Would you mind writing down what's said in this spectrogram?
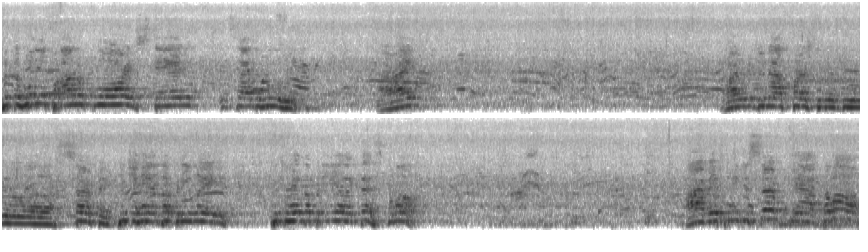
Put the hula hoop on the floor and stand inside the hula hoop. All right? All right, we're gonna do now first, we're gonna do a little uh, surfing. Put your hands up in the air. Put your hands up in the air like this, come on. All right, maybe we can surf now, come on.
